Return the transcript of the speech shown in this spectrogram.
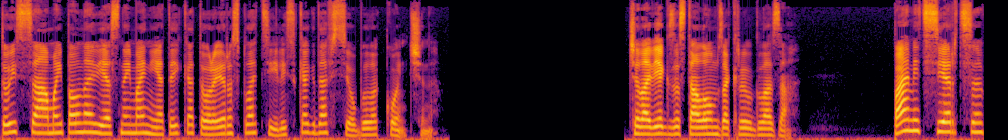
той самой полновесной монетой, которой расплатились, когда все было кончено. Человек за столом закрыл глаза. Память сердца,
